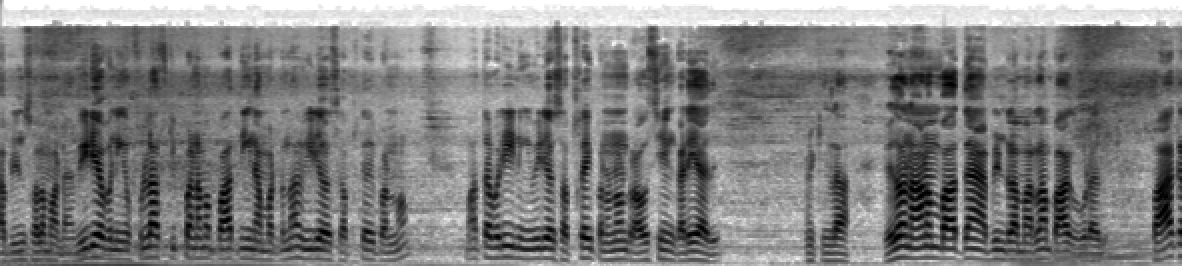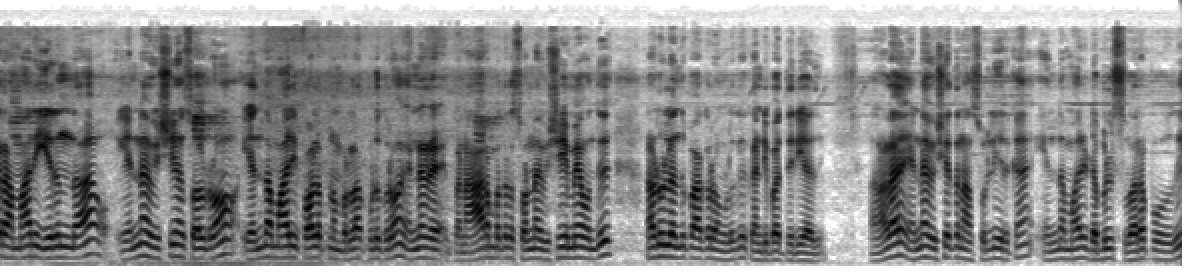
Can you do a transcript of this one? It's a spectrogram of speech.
அப்படின்னு சொல்ல மாட்டேன். வீடியோவை நீங்கள் ஃபுல்லாக ஸ்கிப் பண்ணாமல் பார்த்தீங்கன்னா மட்டும்தான் வீடியோவை சப்ஸ்கிரைப் பண்ணணும். மற்றபடி நீங்கள் வீடியோ சப்ஸ்கிரைப் பண்ணணுன்ற அவசியம் கிடையாது. ஓகேங்களா? ஏதோ நானும் பார்த்தேன் அப்படின்ற மாதிரிலாம் பார்க்கக்கூடாது. பார்க்குற மாதிரி இருந்தால் என்ன விஷயம் சொல்கிறோம் எந்த மாதிரி ஃபாலோஅப் நம்பர்லாம் கொடுக்குறோம் என்ன இப்போ நான் ஆரம்பத்தில் சொன்ன விஷயமே வந்து நடுவில் பார்க்குறவங்களுக்கு கண்டிப்பாக தெரியாது. அதனால் என்ன விஷயத்த நான் சொல்லியிருக்கேன் எந்த மாதிரி டபுள்ஸ் வரப்போகுது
